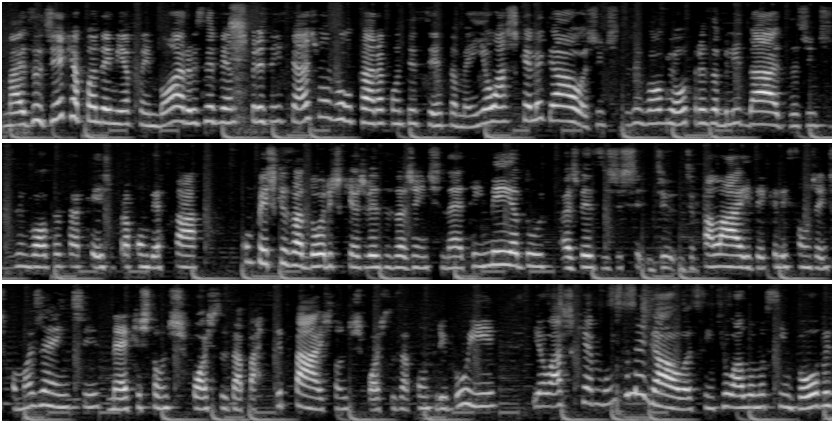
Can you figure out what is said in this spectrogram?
Mas o dia que a pandemia for embora, os eventos presenciais vão voltar a acontecer também. E eu acho que é legal. A gente desenvolve outras habilidades, a gente desenvolve o traquejo para conversar com pesquisadores que às vezes a gente né, tem medo, às vezes, de, de, de, falar e ver que eles são gente como a gente, né, que estão dispostos a participar, estão dispostos a contribuir. E eu acho que é muito legal assim que o aluno se envolva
